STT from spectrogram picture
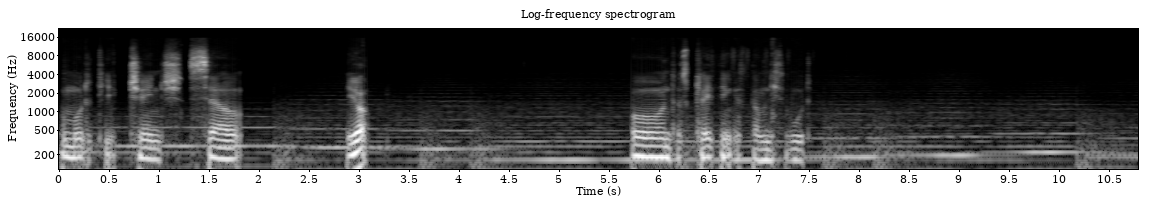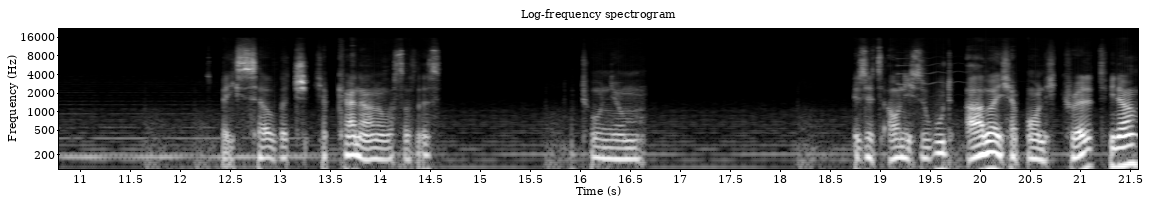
Commodity Exchange, Sell. Ja. Und das Plaything ist aber nicht so gut. Space Salvage. Ich habe keine Ahnung, was das ist. Plutonium. Ist jetzt auch nicht so gut, aber ich habe ordentlich Credits wieder.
